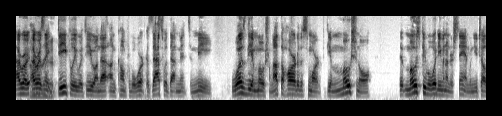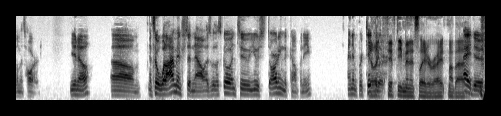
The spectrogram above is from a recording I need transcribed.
I, wrote, I, I resonate deeply with you on that uncomfortable work because that's what that meant to me was the emotional, not the hard or the smart, but the emotional that most people wouldn't even understand when you tell them it's hard, you know? Um, and so what I'm interested in now is well, let's go into you starting the company and in particular, yeah, like 50 minutes later, right? My bad. Hey, dude,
